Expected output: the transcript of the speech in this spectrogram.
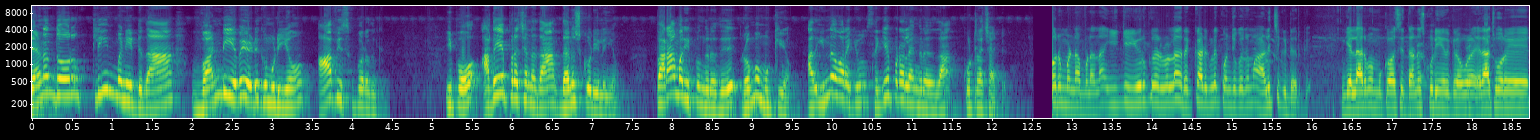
தினந்தோறும் க்ளீன் பண்ணிட்டு தான் வண்டியவே எடுக்க முடியும் ஆஃபீஸுக்கு போகிறதுக்கு இப்போது அதே பிரச்சனை தான் தனுஷ்கோடியிலையும். பராமரிப்புங்கிறது ரொம்ப முக்கியம். அது இன்ன வரைக்கும் செய்யப்படலைங்கிறது தான் குற்றச்சாட்டு. கவர்மெண்ட் என்ன பண்ணனா இங்கே இருக்கிற ரெக்கார்டுகளை கொஞ்சம் கொஞ்சமாக அழிச்சிக்கிட்டு இருக்குது இங்கே எல்லாருமே முக்கால்வாசி தனுஷ்கோடி இருக்கிற உள்ள- ஏதாச்சும் ஒரு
